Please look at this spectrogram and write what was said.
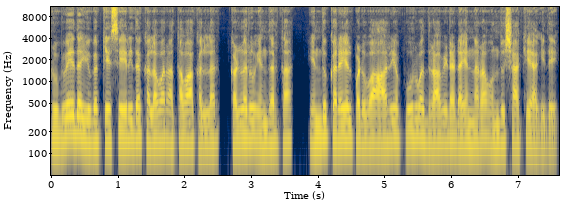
ಋಗ್ವೇದ ಯುಗಕ್ಕೆ ಸೇರಿದ ಕಲವರ್ ಅಥವಾ ಕಲ್ಲರ್, ಕಳ್ಳರು ಎಂದರ್ಥ ಎಂದು ಕರೆಯಲ್ಪಡುವ ಆರ್ಯ ಪೂರ್ವ ದ್ರಾವಿಡ ಡಯನ್ನರ ಒಂದು ಶಾಖೆಯಾಗಿದೆ.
